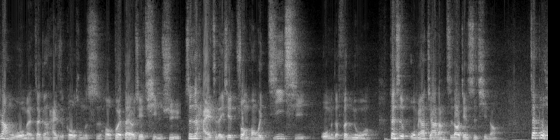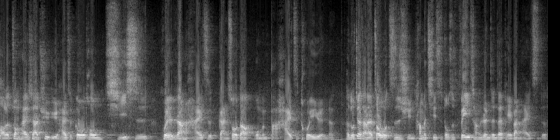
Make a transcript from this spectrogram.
让我们在跟孩子沟通的时候，会带有一些情绪，甚至孩子的一些状况会激起我们的愤怒哦。但是我们要家长知道一件事情哦，在不好的状态下去与孩子沟通，其实会让孩子感受到我们把孩子推远了。很多家长来找我咨询，他们其实都是非常认真在陪伴孩子的。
